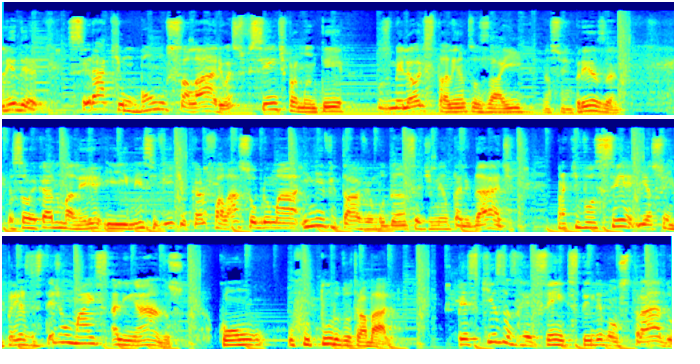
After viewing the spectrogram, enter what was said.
líder! Será que um bom salário é suficiente para manter os melhores talentos aí na sua empresa? Eu sou o Ricardo Malê e nesse vídeo eu quero falar sobre uma inevitável mudança de mentalidade para que você e a sua empresa estejam mais alinhados com o futuro do trabalho. Pesquisas recentes têm demonstrado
